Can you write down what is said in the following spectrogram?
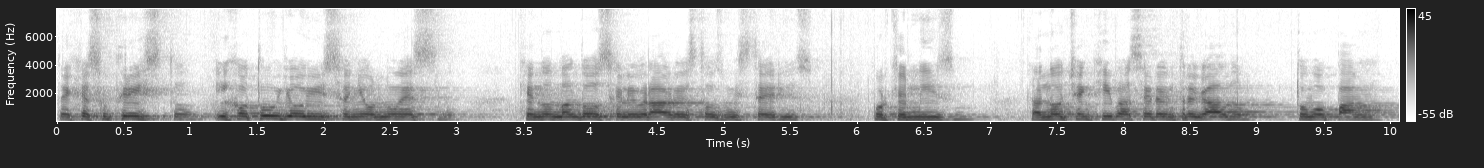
de Jesucristo, Hijo tuyo y Señor nuestro, que nos mandó celebrar estos misterios, porque él mismo, la noche en que iba a ser entregado, tomó pan,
